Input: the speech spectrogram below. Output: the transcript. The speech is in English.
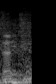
That's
